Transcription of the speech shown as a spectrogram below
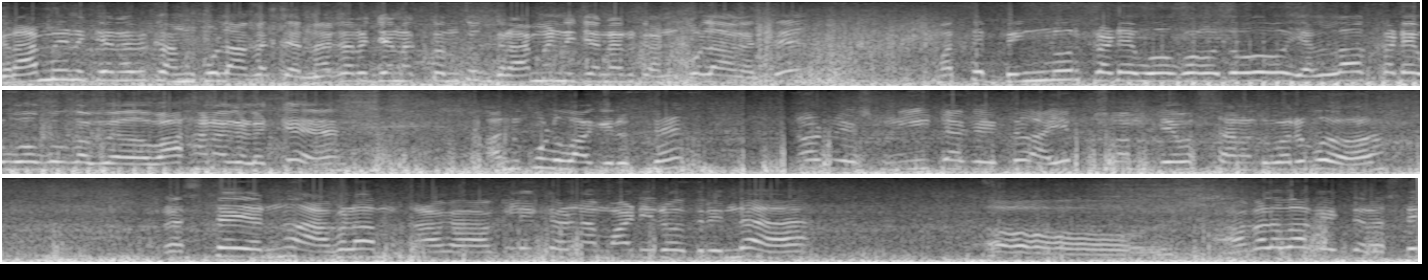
ಗ್ರಾಮೀಣ ಜನರಿಗೆ ಅನುಕೂಲ ಆಗುತ್ತೆ. ನಗರ ಜನಕ್ಕಂತೂ ಗ್ರಾಮೀಣ ಜನರಿಗೆ ಅನುಕೂಲ ಆಗುತ್ತೆ. ಮತ್ತು ಬೆಂಗಳೂರು ಕಡೆ ಹೋಗೋದು, ಎಲ್ಲ ಕಡೆ ಹೋಗೋ ವಾಹನಗಳಿಗೆ ಅನುಕೂಲವಾಗಿರುತ್ತೆ. ನೋಡಿರಿ ಎಷ್ಟು ನೀಟಾಗೈತು ಅಯ್ಯಪ್ಪ ಸ್ವಾಮಿ ದೇವಸ್ಥಾನದವರೆಗೂ ರಸ್ತೆಯನ್ನು ಅಗಲ ಅಗಲೀಕರಣ ಮಾಡಿರೋದ್ರಿಂದ ಅಗಲವಾಗೈತೆ ರಸ್ತೆ.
